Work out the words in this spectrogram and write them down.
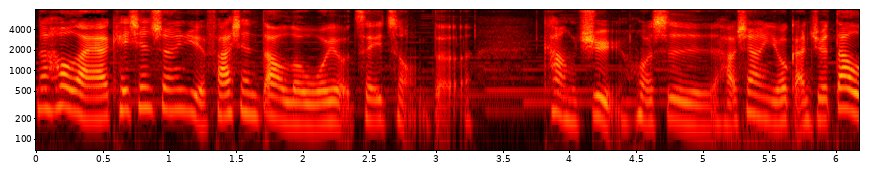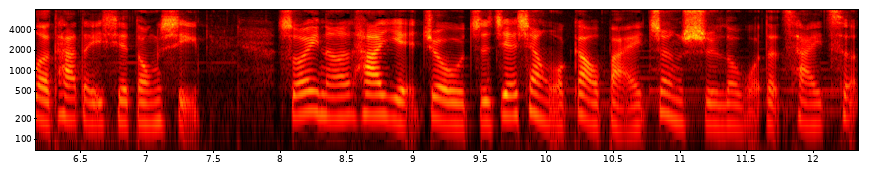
那后来啊，K 先生也发现到了我有这种的。抗拒，或是好像有感觉到了他的一些东西，所以呢，他也就直接向我告白，证实了我的猜测。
